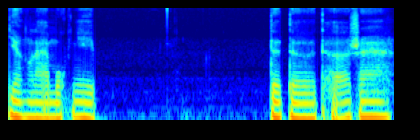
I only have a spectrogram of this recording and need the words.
Dừng lại một nhịp. Từ từ thở ra.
